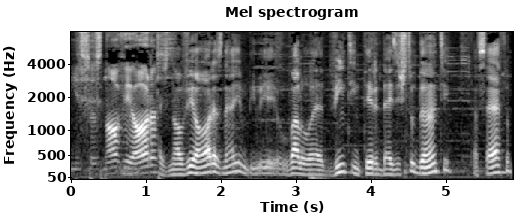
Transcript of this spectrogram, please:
Isso, às 9 horas. Às 9 horas, né? E, e o valor é 20 inteiro e 10 estudante, tá certo?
